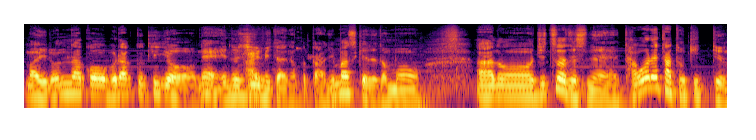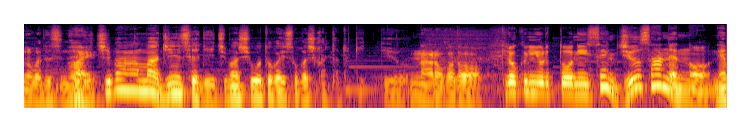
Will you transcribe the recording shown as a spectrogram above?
まあ、いろんなこうブラック企業ね NG みたいなことありますけれども、はい、あの実はですね倒れた時っていうのがですね、はい、一番まあ人生で一番仕事が忙しかった時っていう。なるほど。記録によると2013年の年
